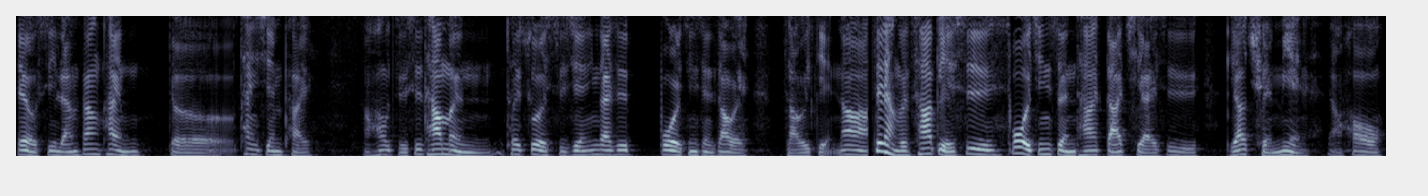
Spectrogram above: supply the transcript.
LC 蓝方碳的碳纤拍。然后只是他们推出的时间应该是波尔精神稍微早一点。那这两个差别是波尔精神它打起来是比较全面，然后。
